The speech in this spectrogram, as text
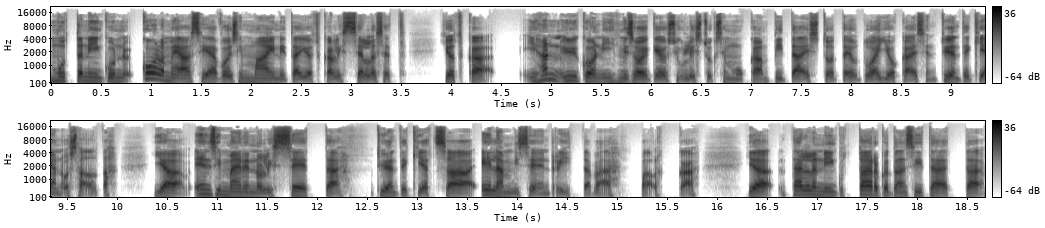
Mutta niin kuin kolme asiaa voisin mainita, jotka olisi sellaiset, jotka ihan YK ihmisoikeusjulistuksen mukaan pitäisi toteutua jokaisen työntekijän osalta. Ja ensimmäinen olisi se, että työntekijät saa elämiseen riittävää palkkaa. Ja tällä niin kuin tarkoitan sitä, että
